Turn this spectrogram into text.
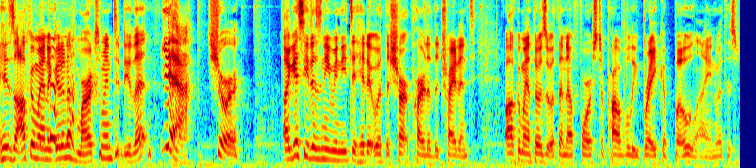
Is Aquaman a good enough marksman to do that? Yeah, sure. I guess he doesn't even need to hit it with the sharp part of the trident. Aquaman throws it with enough force to probably break a bow line with his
